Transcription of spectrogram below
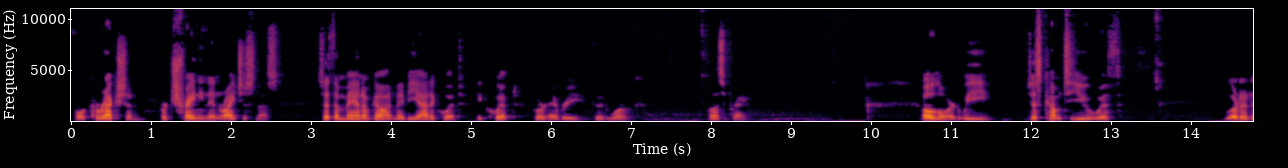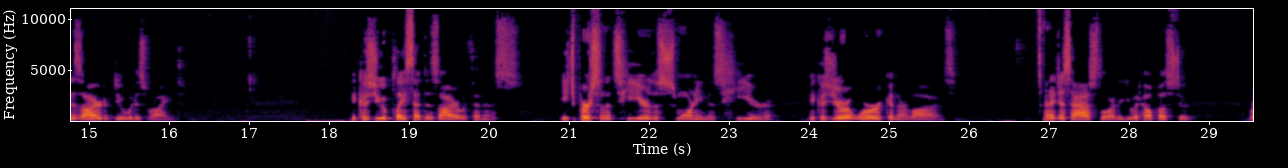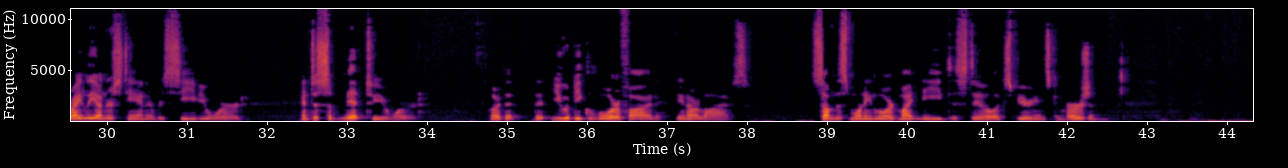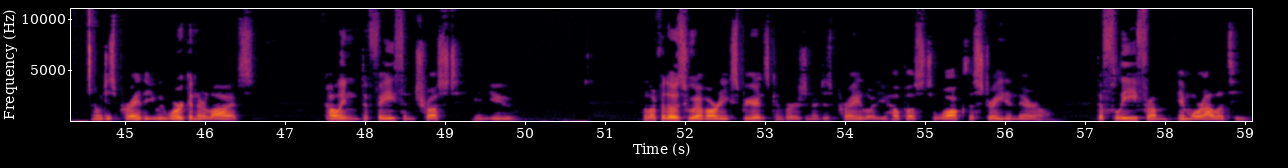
for correction, for training in righteousness, so that the man of God may be adequate, equipped for every good work. Let's pray. Oh Lord, we just come to you with, Lord, a desire to do what is right. Because you have placed that desire within us. Each person that's here this morning is here because you're at work in their lives. And I just ask, Lord, that you would help us to rightly understand and receive your word and to submit to your word. Lord, that, that you would be glorified in our lives. Some this morning, Lord, might need to still experience conversion. And we just pray that you would work in their lives, calling to faith and trust in you. And Lord, for those who have already experienced conversion, I just pray, Lord, you help us to walk the straight and narrow, to flee from immorality,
